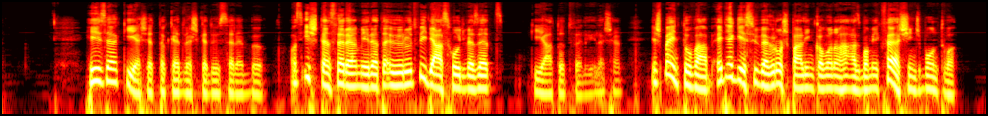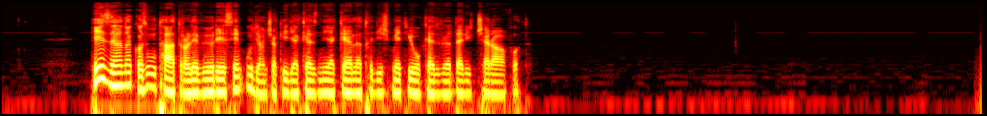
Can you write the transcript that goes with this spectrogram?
Hézel kiesett a kedveskedő szerepből. Az Isten szerelmére te őrült, vigyázz, hogy vezetsz! kiáltott felélesen. És menj tovább, egy egész üveg rospálinka van a házban, még fel sincs bontva. Hézelnek az út hátra lévő részén ugyancsak igyekeznie kellett, hogy ismét jó kedvre derítse Ralfot.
